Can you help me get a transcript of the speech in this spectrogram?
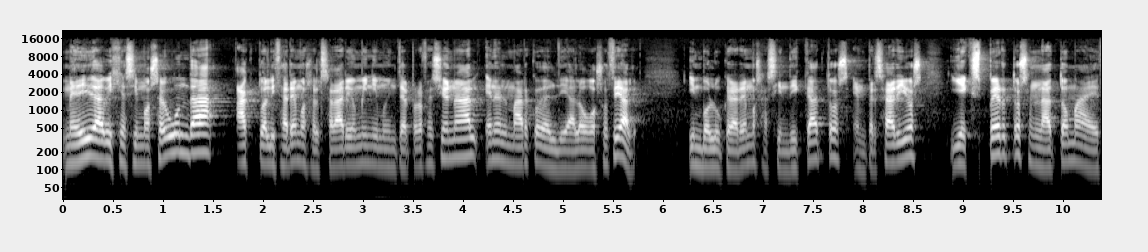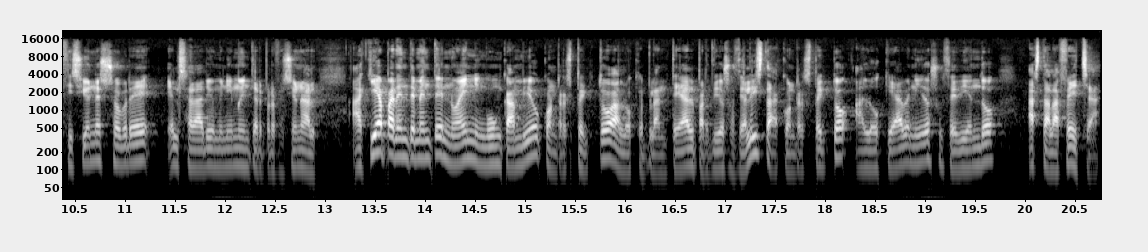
Medida vigésimo segunda, actualizaremos el salario mínimo interprofesional en el marco del diálogo social involucraremos a sindicatos, empresarios y expertos en la toma de decisiones sobre el salario mínimo interprofesional. Aquí aparentemente no hay ningún cambio con respecto a lo que plantea el Partido Socialista, con respecto a lo que ha venido sucediendo hasta la fecha.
